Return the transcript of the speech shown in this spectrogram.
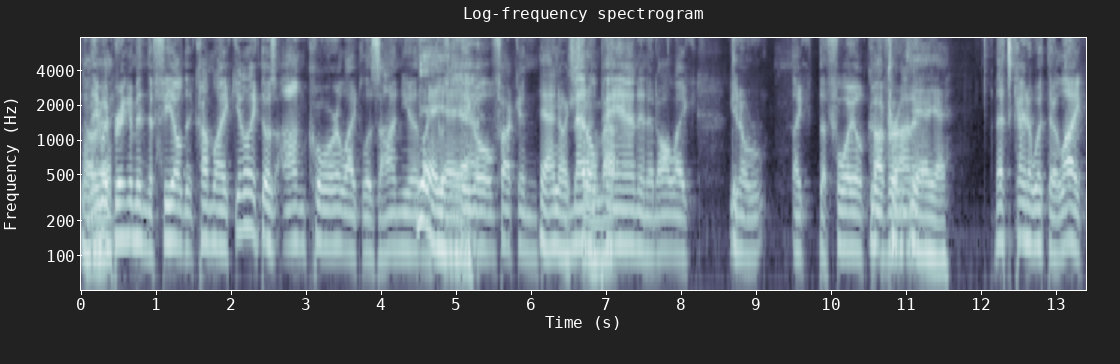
Oh, they really? would bring them in the field that come like you know like those encore like lasagna Yeah, like those yeah, big yeah. old fucking Yeah, I know metal talking about. pan and it all like you know like the foil cover on it yeah, yeah. that's kind of what they're like,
